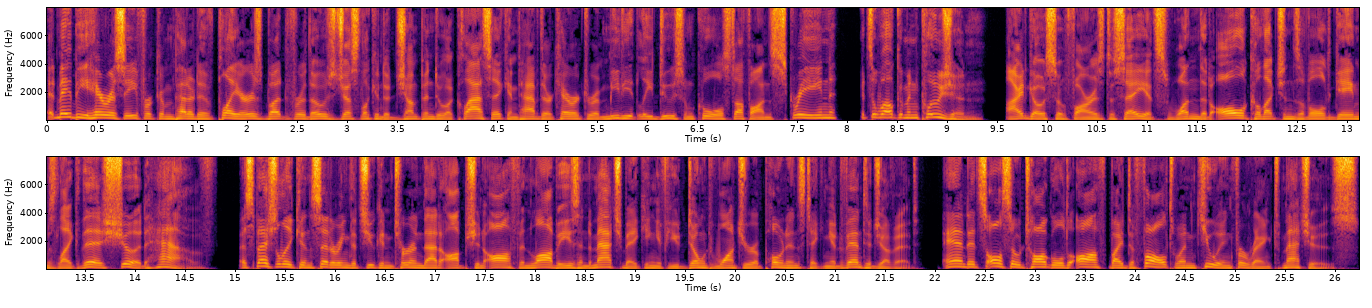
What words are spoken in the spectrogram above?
It may be heresy for competitive players, but for those just looking to jump into a classic and have their character immediately do some cool stuff on screen, it's a welcome inclusion. I'd go so far as to say it's one that all collections of old games like this should have, especially considering that you can turn that option off in lobbies and matchmaking if you don't want your opponents taking advantage of it. And it's also toggled off by default when queuing for ranked matches.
